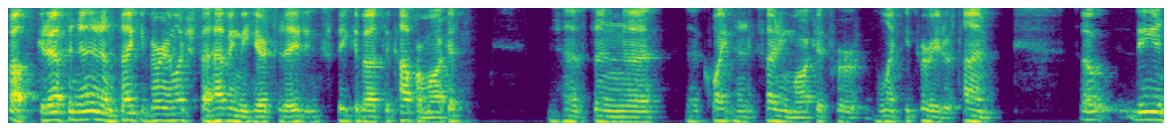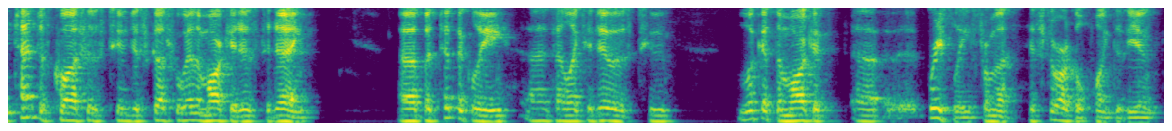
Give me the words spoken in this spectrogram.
Well, good afternoon, and thank you very much for having me here today to speak about the copper market. It has been uh, quite an exciting market for a lengthy period of time. So the intent, of course, is to discuss where the market is today. Uh, but typically, as I like to do, is to look at the market uh, briefly from a historical point of view.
